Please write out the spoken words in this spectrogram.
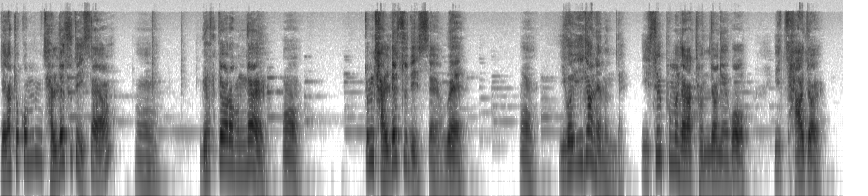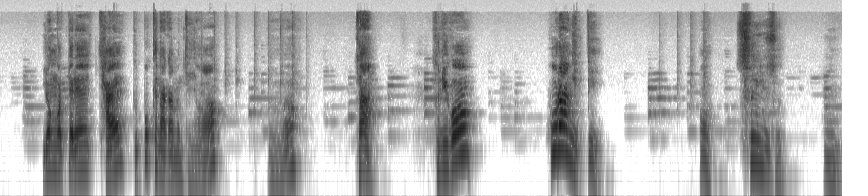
내가 조금 잘 될 수도 있어요. 어. 학교 여러분들, 어. 좀 잘 될 수도 있어요. 왜? 어. 이걸 이겨내면 돼. 이 슬픔을 내가 견뎌내고, 이 좌절, 이런 것들을 잘 극복해 나가면 돼요. 어. 자, 그리고, 호랑이띠. 어, 순수. 음.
